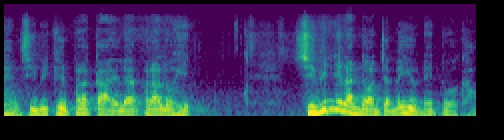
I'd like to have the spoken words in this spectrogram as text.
แห่งชีวิตคือพระกายและพระโลหิต ชีวิตนิรันดรจะไม่อยู่ในตัวเขา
